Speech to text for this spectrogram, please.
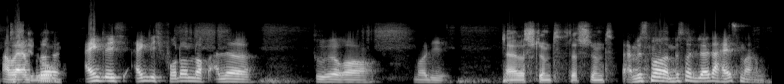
Aber eigentlich, eigentlich fordern doch alle Zuhörer Molly. Ja, das stimmt, das stimmt. Da müssen wir, müssen wir die Leute heiß machen.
